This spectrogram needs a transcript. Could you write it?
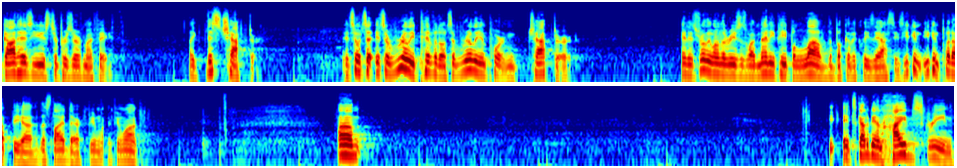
God has used to preserve my faith. Like this chapter. And so it's a, it's a really pivotal, it's a really important chapter. And it's really one of the reasons why many people love the book of Ecclesiastes. You can, you can put up the, uh, the slide there if you, if you want. Um, it's got to be on hide screen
